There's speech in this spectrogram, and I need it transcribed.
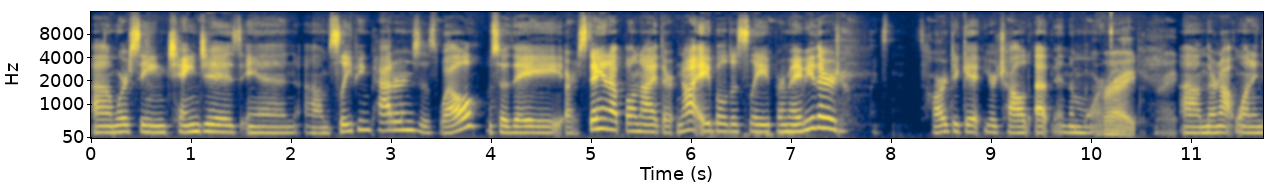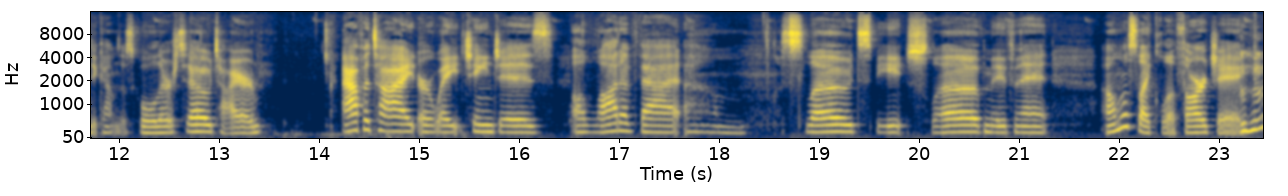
Um, we're seeing changes in um, sleeping patterns as well. So they are staying up all night, they're not able to sleep, or maybe they're it's hard to get your child up in the morning. Right, right. Um, they're not wanting to come to school. They're so tired. Appetite or weight changes. A lot of that um, slowed speech, slow movement, almost like lethargic. Mhm.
